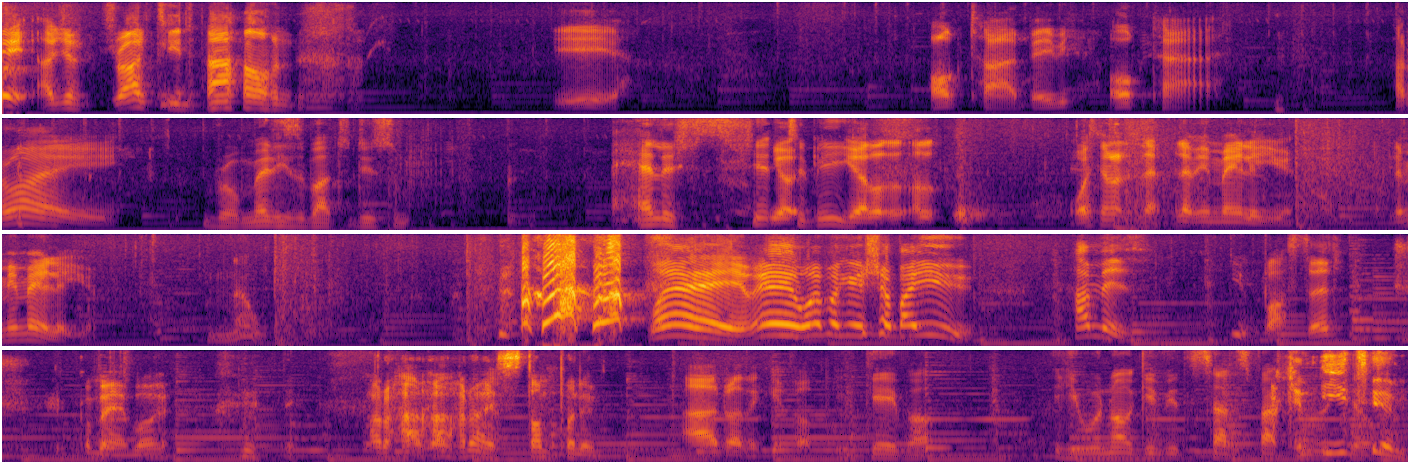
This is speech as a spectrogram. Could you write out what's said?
shit! I just dragged you down. Yeah. Octad, baby. Octad. How do I? Bro, Mehdi's about to do some hellish shit Yo, to me. yo, l- l- why don't let, let me melee you? Let me melee you. No. Wait, wait, why am I getting shot by you? Hammers, you bastard. Come here, boy. How do, how, how do I stomp on him? I'd rather give up. He gave up. He will not give you the I satisfaction. can eat kill. him.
